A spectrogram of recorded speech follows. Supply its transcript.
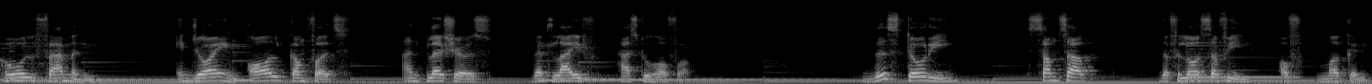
whole family, enjoying all comforts and pleasures that life has to offer. This story sums up the philosophy of Markali.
